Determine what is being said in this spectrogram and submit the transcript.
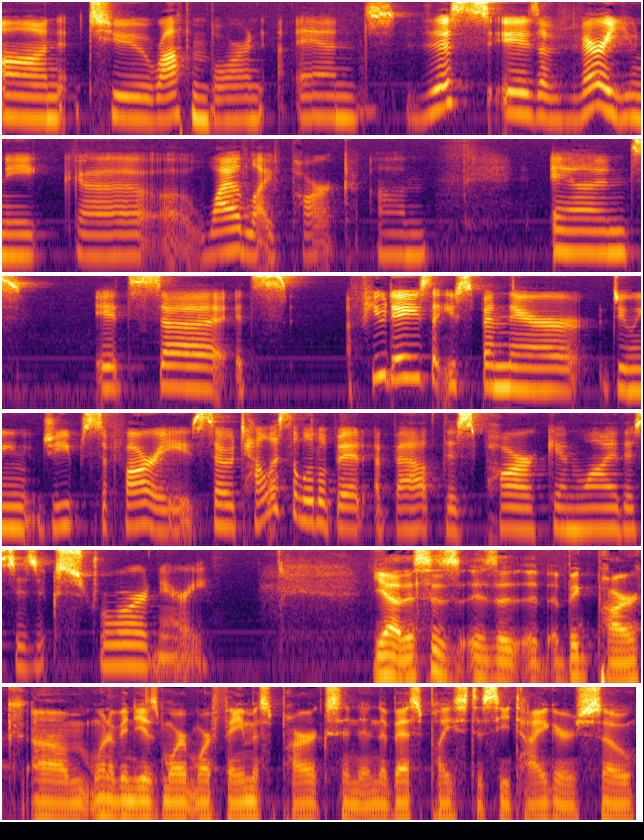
on to Ranthambore. And this is a very unique uh, uh, wildlife park. Um, and it's, uh, it's a few days that you spend there doing Jeep safaris. So tell us a little bit about this park and why this is extraordinary. Yeah, this is is a, a big park, um, one of India's more more famous parks, and, and the best place to see tigers. So,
